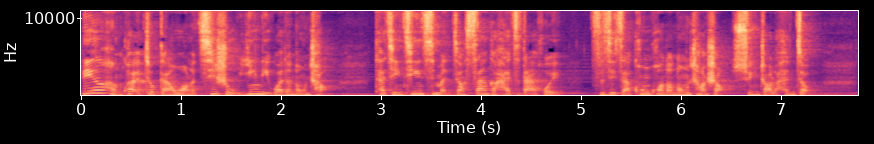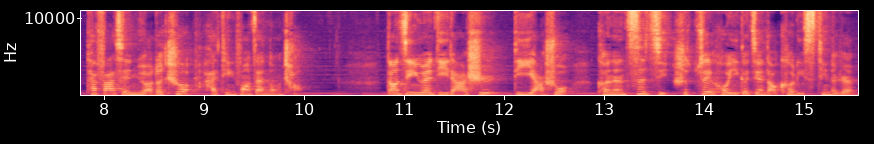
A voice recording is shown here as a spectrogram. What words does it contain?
林恩很快就赶往了七十五英里外的农场，他请亲戚们将三个孩子带回，自己在空旷的农场上寻找了很久。他发现女儿的车还停放在农场。当警员抵达时，蒂亚说，可能自己是最后一个见到克里斯汀的人。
